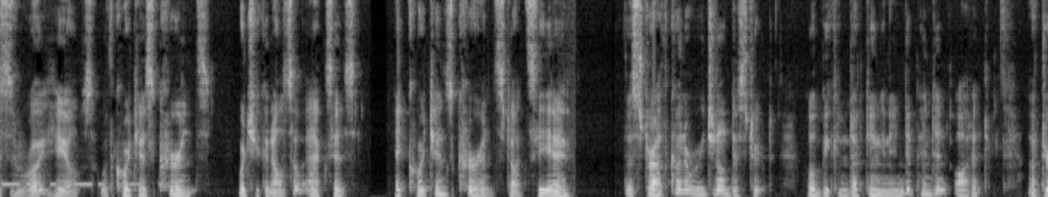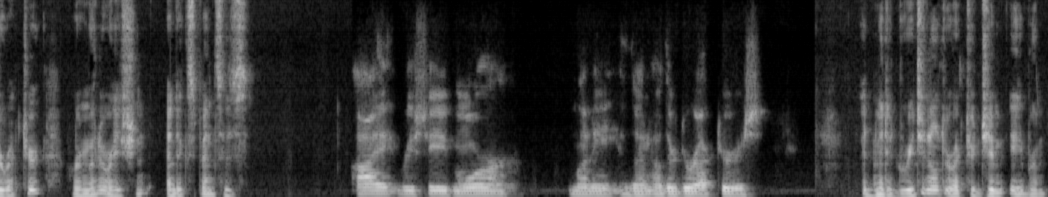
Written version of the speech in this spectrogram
This is Roy Hales with Cortes Currents, which you can also access at cortescurrents.ca. The Strathcona Regional District will be conducting an independent audit of director remuneration and expenses. I receive more money than other directors. Admitted Regional Director Jim Abram,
